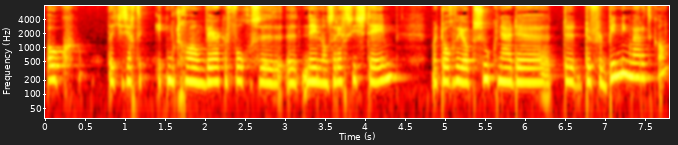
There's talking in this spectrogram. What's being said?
Ook dat je zegt, ik, moet gewoon werken volgens het, het Nederlands rechtssysteem, maar toch weer op zoek naar de, de, de verbinding waar het kan.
